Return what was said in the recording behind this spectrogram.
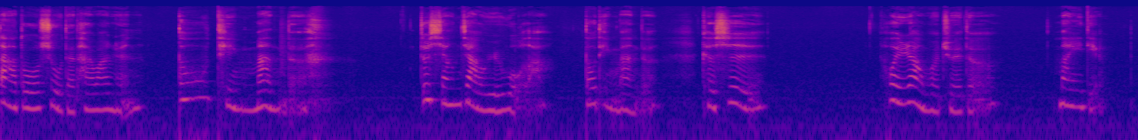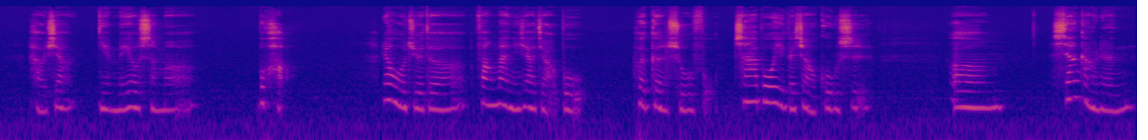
大多数的台湾人都挺慢的，就相较于我啦，都挺慢的。可是。会让我觉得慢一点，好像也没有什么不好。让我觉得放慢一下脚步会更舒服。插播一个小故事，嗯，香港人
